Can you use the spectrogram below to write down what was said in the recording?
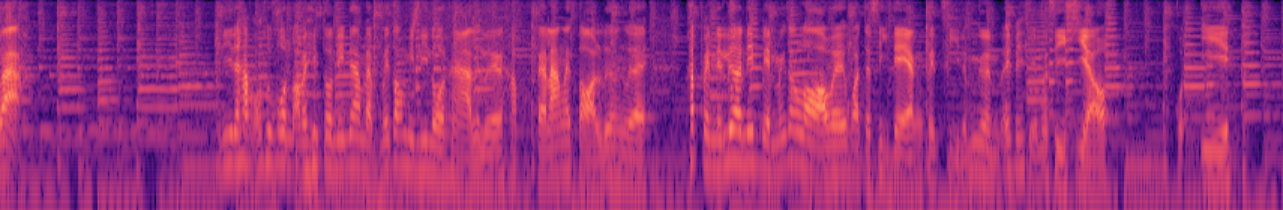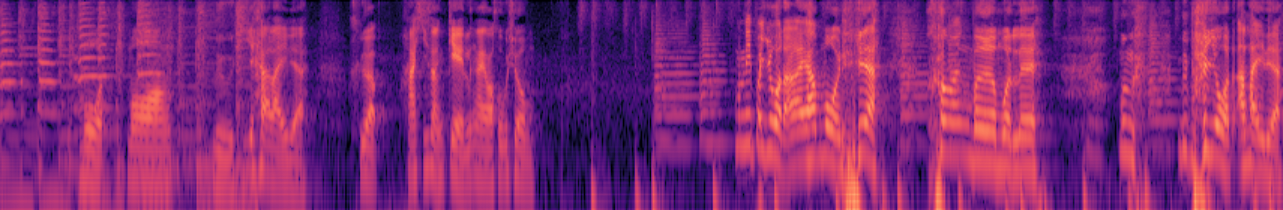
ว่าดีนะครับทุกคนเอาไปที่ตัวนี้เนี่ยแบบไม่ต้องมีรีโหลดหาเลยเลยนะครับแปลร่างได้ต่อเรื่องเลย ถ้าเป็นในเรื่องนี้เบนไม่ต้องรอเว้ยกว่าจะสีแดงเป็นสีน้ำเงินเอ้ยเป็นสีมันสีเขียว กด E โหมดมองหรือที่อะไรเดี๋ยวคือแบบหาคีสังเกตหรือไงวะคุณผู้ชม มันมีประโยชน์อะไรครับโหมดเนี่ยก็มันเบอร์หมดเลย มึงมีประโยชน์อะไรเดี๋ยว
